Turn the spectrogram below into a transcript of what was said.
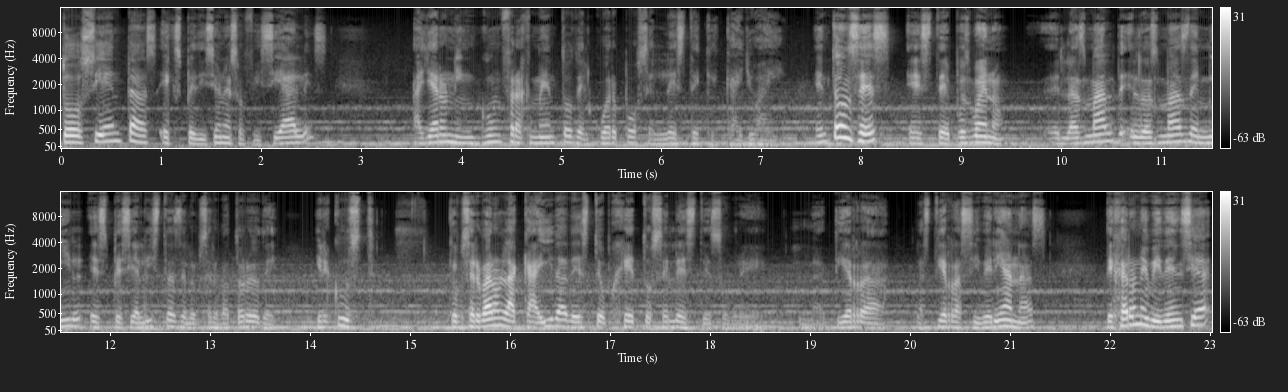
200 expediciones oficiales hallaron ningún fragmento del cuerpo celeste que cayó ahí. Entonces, este, pues bueno, las los más de mil especialistas del observatorio de Irkutsk que observaron la caída de este objeto celeste sobre la tierra, las tierras siberianas, dejaron evidencia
